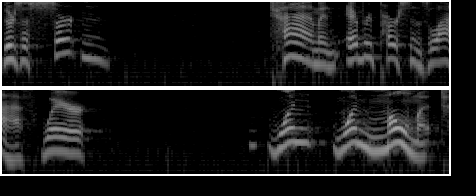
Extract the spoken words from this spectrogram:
There's a certain time in every person's life where one, one moment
